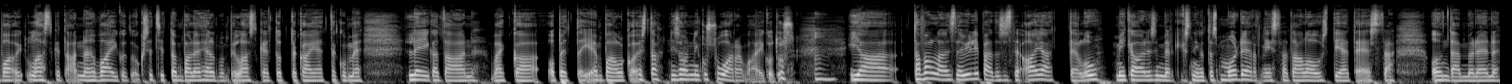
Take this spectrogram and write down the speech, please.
va- lasketaan nämä vaikutukset. Sitten on paljon helpompi laskea totta kai, että kun me leikataan vaikka opettajien palkoista, niin se on niinku suora vaikutus. Mm. Ja tavallaan se ylipäätänsä se ajattelu, mikä on esimerkiksi niinku tässä modernissa taloustieteessä, on tämmöinen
